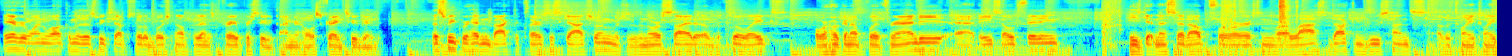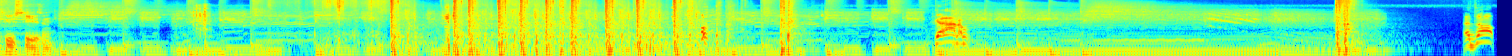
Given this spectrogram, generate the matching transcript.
Hey everyone, welcome to this week's episode of Bushnell Presents Prairie Pursuit. I'm your host, Greg Toogood. This week we're heading back to Clair, Saskatchewan, which is the north side of the Quill Lakes. We're hooking up with Randy at Ace Outfitting. He's getting us set up for some of our last duck and goose hunts of the 2022 season. Got him. Heads up.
